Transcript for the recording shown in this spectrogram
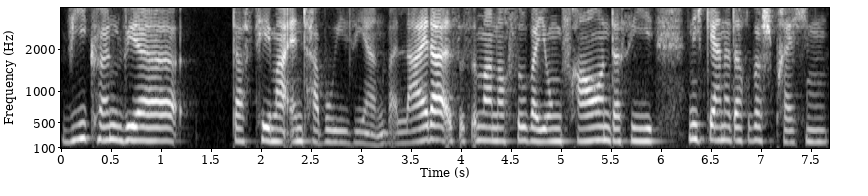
wie können wir das Thema enttabuisieren, weil leider ist es immer noch so bei jungen Frauen, dass sie nicht gerne darüber sprechen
